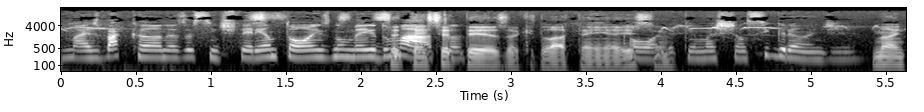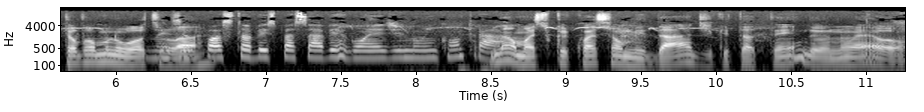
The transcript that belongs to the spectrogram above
mais bacanas, assim, diferentões no meio do Você mato. tem certeza que lá tem, é isso? Olha, tem uma chance grande. Não, então vamos no outro Mas lá. eu posso talvez passar a vergonha de não encontrar. Não, mas porque com essa umidade que tá tendo, não é o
